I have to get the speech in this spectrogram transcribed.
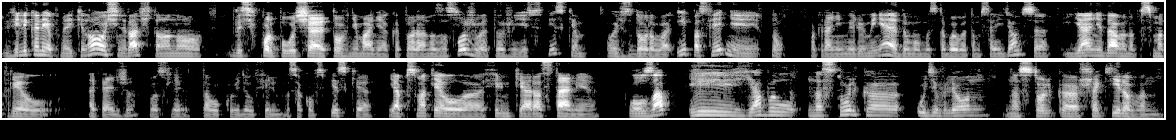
Великолепное кино, очень рад, что оно до сих пор получает то внимание, которое оно заслуживает, тоже есть в списке. Очень здорово. И последний, ну, по крайней мере у меня, я думаю, мы с тобой в этом сойдемся. Я недавно посмотрел опять же, после того, как увидел фильм высоко в списке, я посмотрел э, фильм Киаростами Close Up, и я был настолько удивлен, настолько шокирован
